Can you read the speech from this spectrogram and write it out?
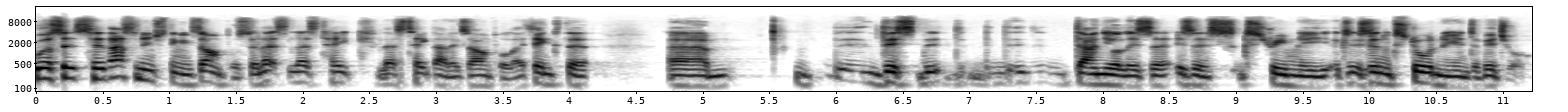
Well, so so that's an interesting example. So let's let's take let's take that example. I think that um, this Daniel is a, is a extremely is an extraordinary individual,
